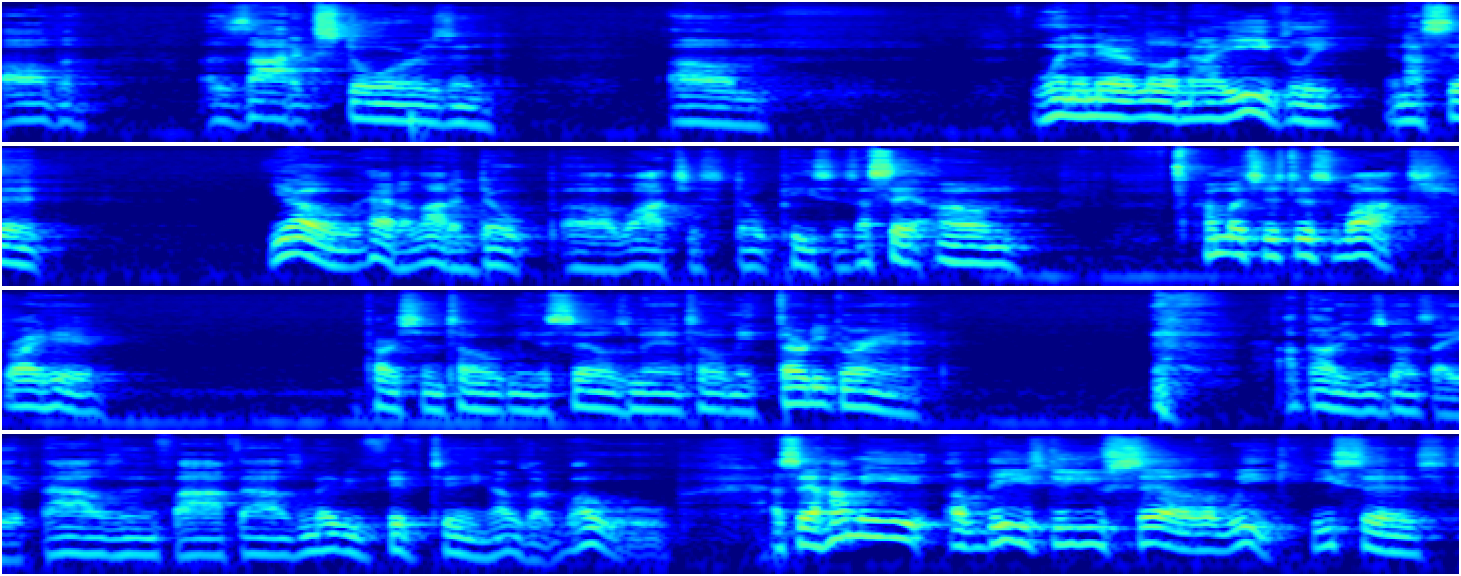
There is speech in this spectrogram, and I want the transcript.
all the exotic stores, and um, went in there a little naively, and I said, "Yo, had a lot of dope uh, watches, dope pieces." I said, um, "How much is this watch right here?" person told me, the salesman told me 30 grand. I thought he was to say a thousand, five thousand, maybe 15. I was like, whoa. I said, how many of these do you sell a week? He says,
